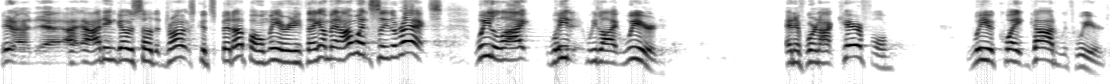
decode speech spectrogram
you know I, I didn't go so that drunks could spit up on me or anything. I mean, I went to see the wrecks. We like, we, we like weird. And if we're not careful, we equate God with weird.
